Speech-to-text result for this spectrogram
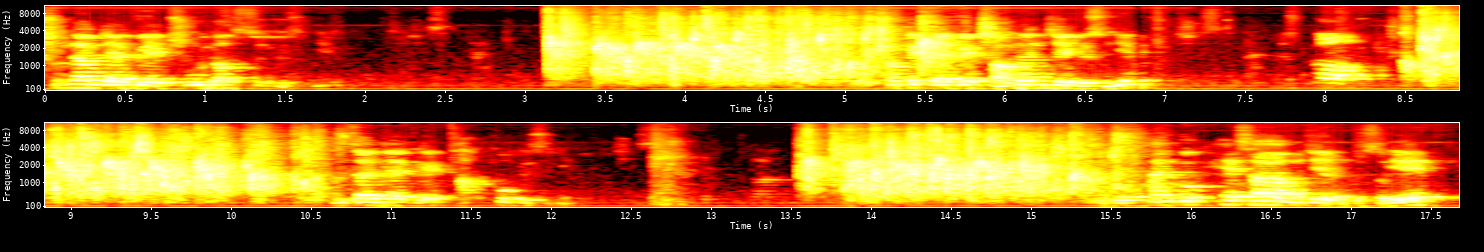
충남대학교의 주혁수 교수님 모셨습니다. 성택대학교의 정현재 교수님 모셨습니다. 안녕하십니까. 부산대학교의 박호 교수님 모셨습니다. 그리고 한국해사문제연구소의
